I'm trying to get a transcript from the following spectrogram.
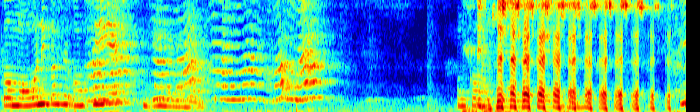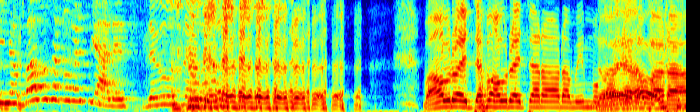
como único se consigue, dime, mamá. Un comercial. y nos vamos a comerciales. Un segundo. vamos a aprovechar, vamos a aprovechar ahora mismo para,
